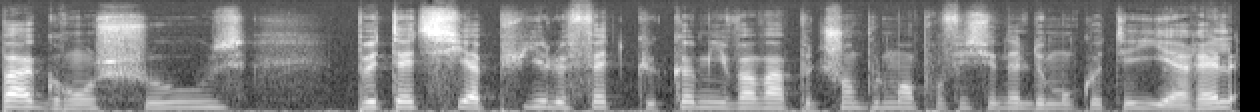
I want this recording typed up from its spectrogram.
pas grand chose peut-être si appuyer le fait que comme il va y avoir un peu de chamboulement professionnel de mon côté IRL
